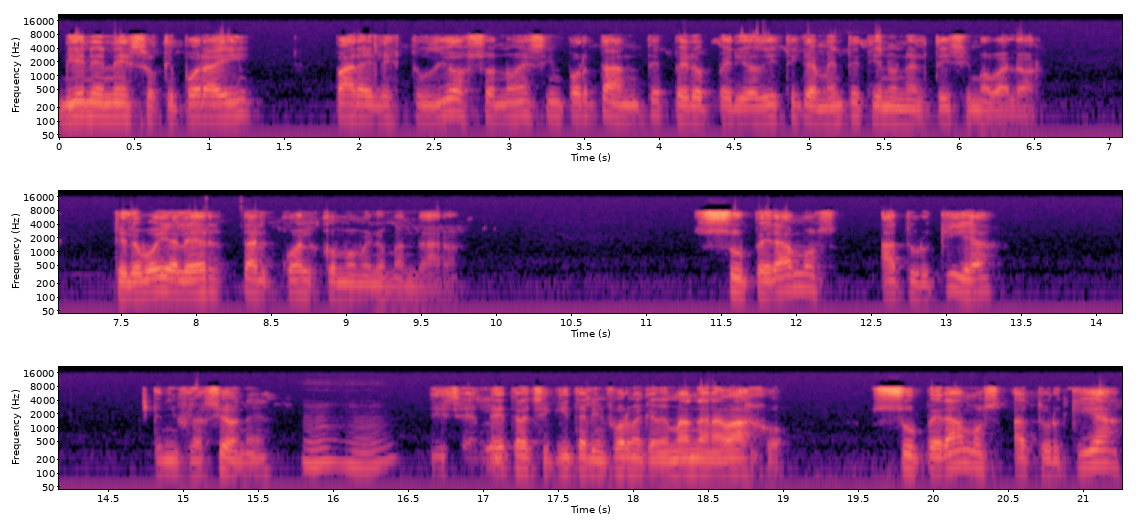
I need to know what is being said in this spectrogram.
viene en eso que por ahí para el estudioso no es importante, pero periodísticamente tiene un altísimo valor. Te lo voy a leer tal cual como me lo mandaron. Superamos a Turquía en inflación, ¿eh? Dice en letra chiquita el informe que me mandan abajo. Superamos a Turquía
